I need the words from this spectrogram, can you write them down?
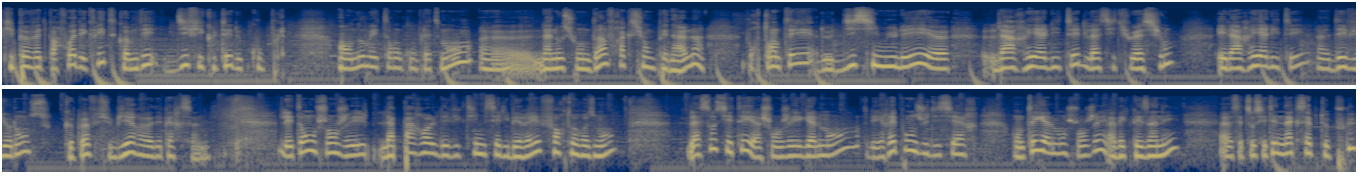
qui peuvent être parfois décrites comme des difficultés de couple, en omettant complètement euh, la notion d'infraction pénale pour tenter de dissimuler la réalité de la situation et la réalité euh, des violences que peuvent subir euh, des personnes. Les temps ont changé, la parole des victimes s'est libérée, fort heureusement. La société a changé également, les réponses judiciaires ont également changé avec les années. Euh, cette société n'accepte plus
